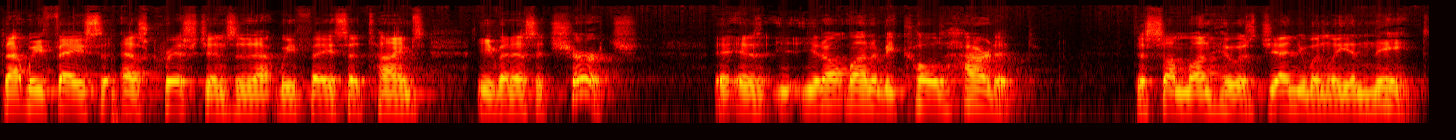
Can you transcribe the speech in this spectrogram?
that we face as Christians and that we face at times, even as a church, is you don't want to be cold hearted to someone who is genuinely in need.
